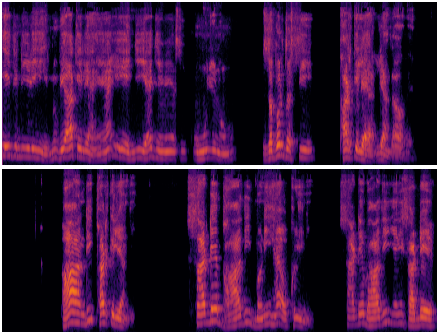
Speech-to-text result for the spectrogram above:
ਇਹ ਜਿਹੜੀ ਹੀਰ ਨੂੰ ਵਿਆਹ ਕੇ ਲਿਆਏ ਆ, ਇਹ ਇੰਜੀ ਹੈ ਜਿਵੇਂ ਅਸੀਂ ਕੂੰਜ ਨੂੰ ਜ਼ਬਰਦਸਤੀ ਫੜ ਕੇ ਲਿਆ, ਲਿਆਂਦਾ ਹੋਵੇ। ਫਾ ਆਂਦੀ, ਫੜ ਕੇ ਲਿਆਂਦੀ। ਸਾਡੇ ਭਾ ਦੀ ਬਣੀ ਹੈ ਔਖੜੀ ਨਹੀਂ। ਸਾਡੇ ਭਾ ਦੀ ਯਾਨੀ ਸਾਡੇ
